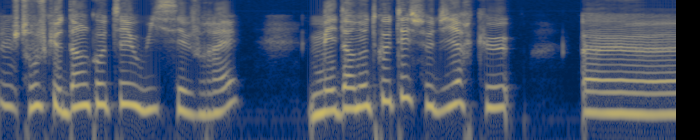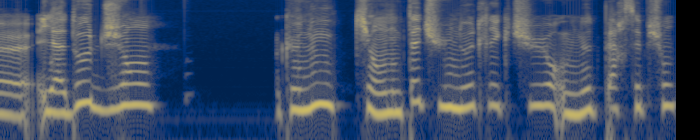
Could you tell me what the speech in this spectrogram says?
Mm. je trouve que d'un côté oui c'est vrai. Mais d'un autre côté se dire que euh, il y a d'autres gens que nous qui en ont peut-être eu une autre lecture ou une autre perception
